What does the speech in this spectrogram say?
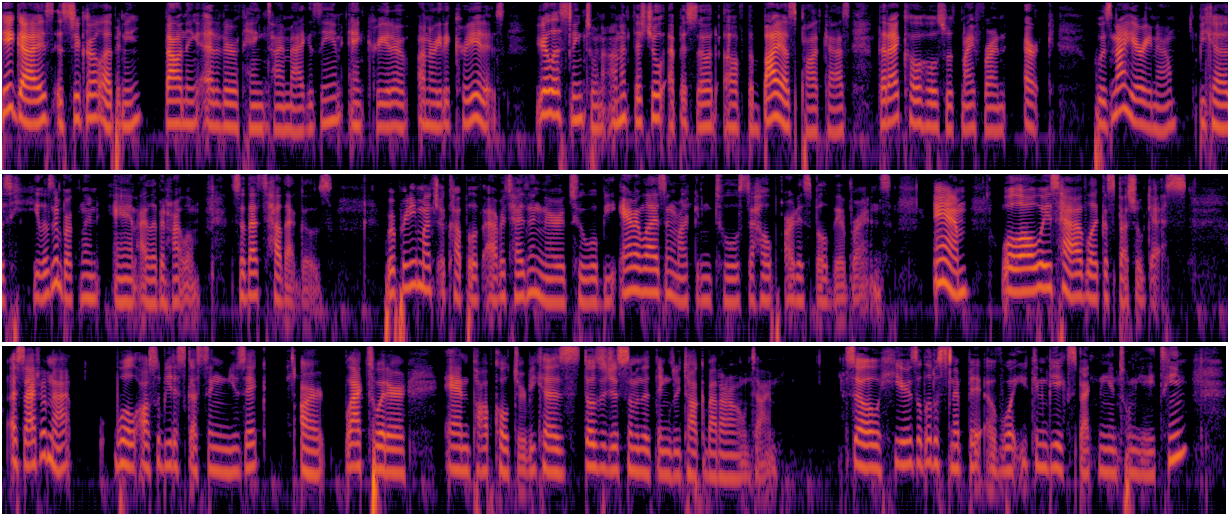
Hey guys, it's your girl Ebony, founding editor of Hangtime Magazine and creator of Unrated Creatives. You're listening to an unofficial episode of the Bias podcast that I co host with my friend Eric, who is not here right now because he lives in Brooklyn and I live in Harlem. So that's how that goes. We're pretty much a couple of advertising nerds who will be analyzing marketing tools to help artists build their brands. And we'll always have like a special guest. Aside from that, we'll also be discussing music, art, Black Twitter, and pop culture because those are just some of the things we talk about our own time. So here's a little snippet of what you can be expecting in 2018.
